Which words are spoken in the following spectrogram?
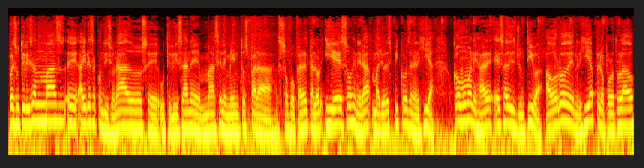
pues utilizan más eh, aires acondicionados, eh, utilizan más elementos para sofocar el calor y eso genera mayores picos de energía. ¿Cómo manejar esa disyuntiva? Ahorro de energía, pero por otro lado,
